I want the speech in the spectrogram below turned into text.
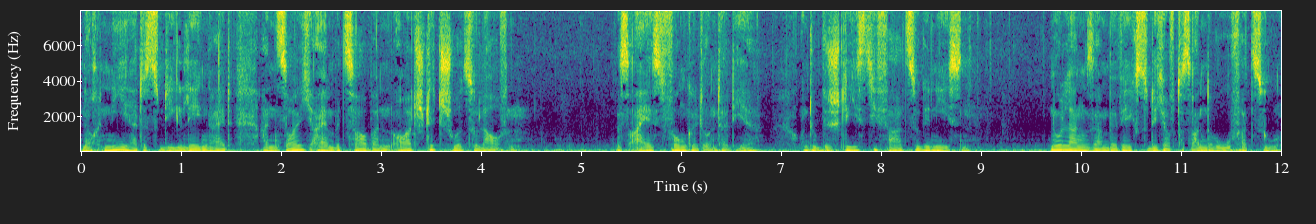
Noch nie hattest du die Gelegenheit, an solch einem bezaubernden Ort Schlittschuhe zu laufen. Das Eis funkelt unter dir und du beschließt, die Fahrt zu genießen. Nur langsam bewegst du dich auf das andere Ufer zu.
